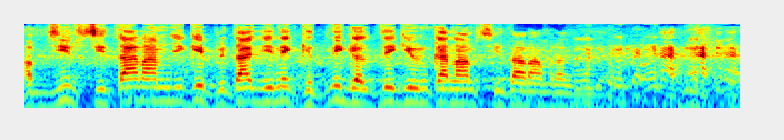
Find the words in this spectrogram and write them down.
अब जीव सीताराम जी के पिताजी ने कितनी गलती की, उनका नाम सीताराम रख दिया।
